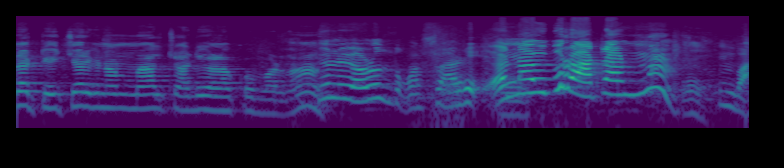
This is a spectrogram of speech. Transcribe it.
ಹಗಲೆಲ್ಲ ಟೀಚರ್ಗೆ ನಮ್ಮ ಮೇಲೆ ಚಾಡಿ ಹೇಳಕ್ ಹೋಗ್ಬಾರ್ದ? ಹೇಳು ಹೇಳುದು ಸಾರಿ. ನಾವಿಬ್ರು ಆಟ ಆಡೋಣ ಬಾ.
